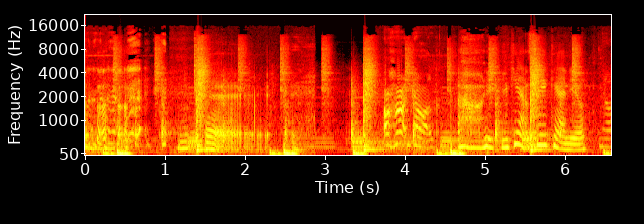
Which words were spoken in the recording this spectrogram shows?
okay. A hot dog. you, you can't see, can you? No.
